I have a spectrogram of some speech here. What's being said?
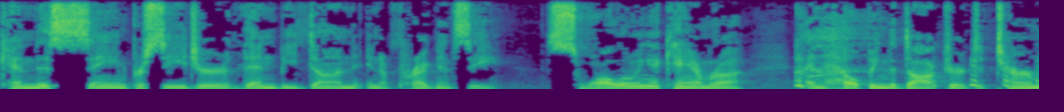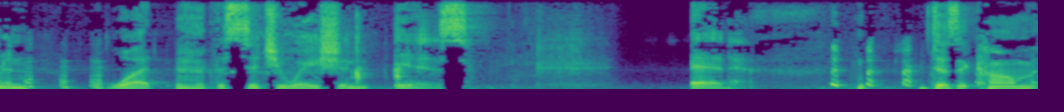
Can this same procedure then be done in a pregnancy? Swallowing a camera and helping the doctor determine what the situation is. Ed, does it come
